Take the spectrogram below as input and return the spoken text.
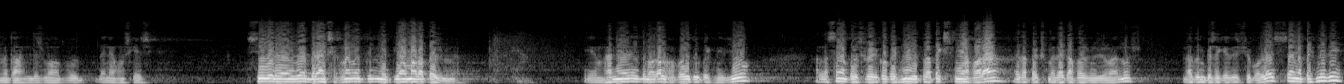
με τον αθλητισμό που δεν έχουν σχέση. Σίγουρα δεν πρέπει να ξεχνάμε με ποια ομάδα παίζουμε. Η Γερμανία είναι το μεγάλο φαβορή του παιχνιδιού, αλλά σε ένα ποδοσφαιρικό παιχνίδι που θα παίξεις μια φορά, δεν θα παίξουμε 10 φορές με Γερμανούς, να δούμε ποιο θα κερδίσει πιο πολλές. Σε ένα παιχνίδι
